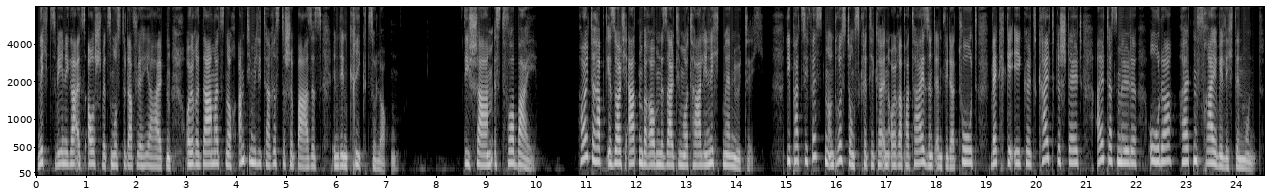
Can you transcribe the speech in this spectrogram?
Nichts weniger als Auschwitz musste dafür herhalten, eure damals noch antimilitaristische Basis in den Krieg zu locken. Die Scham ist vorbei. Heute habt ihr solch atemberaubende Salti Mortali nicht mehr nötig. Die Pazifisten und Rüstungskritiker in eurer Partei sind entweder tot, weggeekelt, kaltgestellt, altersmilde oder halten freiwillig den Mund.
